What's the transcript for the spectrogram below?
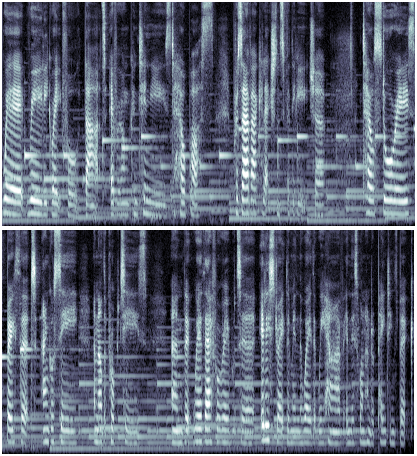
We're really grateful that everyone continues to help us preserve our collections for the future, tell stories both at Anglesey and other properties and that we're therefore able to illustrate them in the way that we have in this 100 paintings book.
